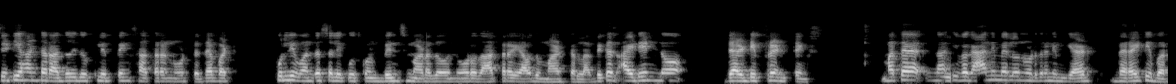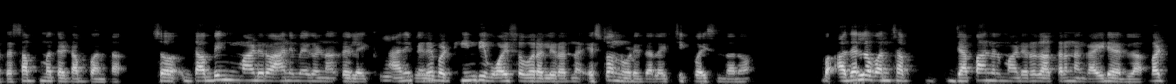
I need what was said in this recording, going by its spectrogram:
ಸಿಟಿ ಹಂಟರ್ ಅದು ಇದು ಕ್ಲಿಪ್ಪಿಂಗ್ಸ್ ಆ ತರ ನೋಡ್ತಿದ್ದೆ ಬಟ್ ಫುಲ್ಲಿ ಒಂದೇ ಸಲ ಕೂತ್ಕೊಂಡು ಬಿನ್ಸ್ ಮಾಡೋದು ನೋಡೋದು ಆತರ ಯಾವ್ದು ಮಾಡ್ತಿರಲ್ಲ because I didn't know they are different things ಮತ್ತೆ ಇವಾಗ ಆನಿಮೆಲು ನೋಡಿದ್ರೆ ನಿಮ್ಗೆ ಎರಡ್ ವೆರೈಟಿ ಬರುತ್ತೆ. ಸಬ್ ಮತ್ತೆ ಡಬ್ ಅಂತ. ಸೊ ಡಬ್ಬಿಂಗ್ ಮಾಡಿರೋ ಆನಿಮೆಗಳನ್ನ ಅಂದ್ರೆ ಲೈಕ್ ಆನಿಮೆ ಆನಿಮೆನೆ ಬಟ್ ಹಿಂದಿ ವಾಯ್ಸ್ ಓವರ್ ಅಲ್ಲಿ ಇರೋದನ್ನ ಎಷ್ಟೊಂದು ನೋಡಿದ್ದೆ ಲೈಕ್ ಚಿಕ್ಕ ವಯಸ್ಸಿಂದಾನು. ಅದೆಲ್ಲ ಒಂದ್ ಸಬ್ ಜಪಾನ್ ಅಲ್ಲಿ ಮಾಡಿರೋದು ಆತರ ನಂಗೆ ಐಡಿಯಾ ಇಲ್ಲ ಬಟ್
